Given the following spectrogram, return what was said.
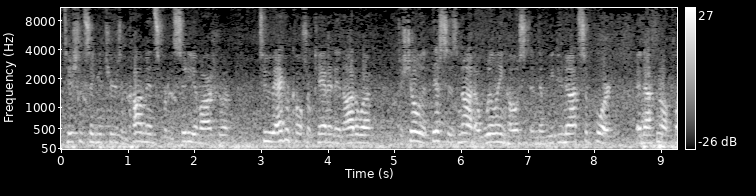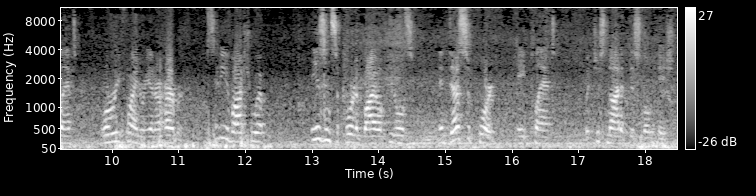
petition signatures and comments from the City of Oshawa to Agricultural Canada in Ottawa to show that this is not a willing host and that we do not support an ethanol plant or refinery in our harbor. The City of Oshawa is in support of biofuels and does support a plant, but just not at this location.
